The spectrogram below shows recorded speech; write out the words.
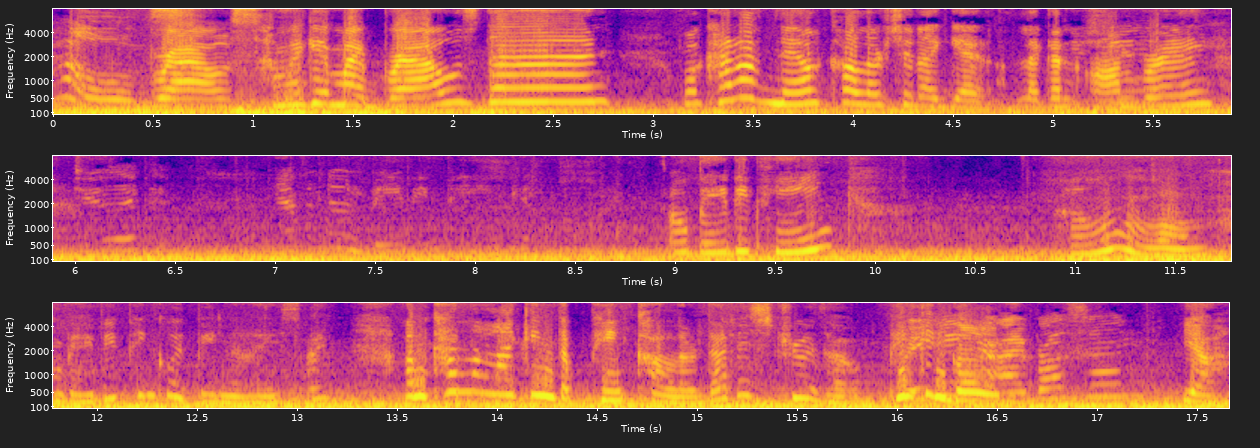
brows brows I'm gonna get my brows done what kind of nail color should I get like an ombre do you like you haven't done baby pink oh baby pink Oh, baby pink would be nice. I, I'm kind of liking the pink color. That is true though. Pink and gold. Eyebrows done? Yeah.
